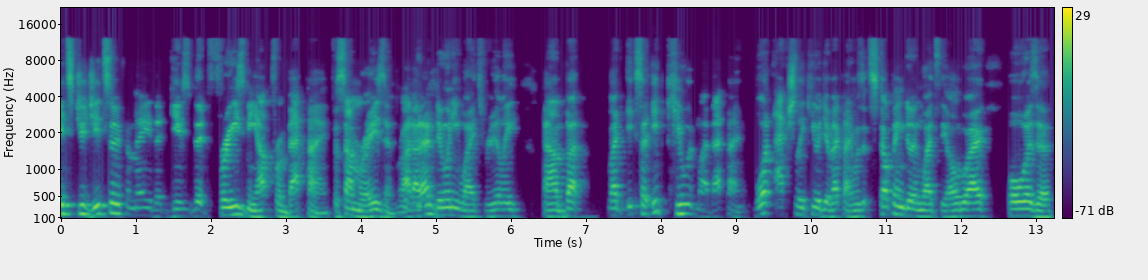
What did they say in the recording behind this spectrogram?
It's jujitsu for me that gives that frees me up from back pain for some reason, right? I don't do any weights really, um, but like it, so it cured my back pain. What actually cured your back pain? Was it stopping doing weights the old way, or was it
